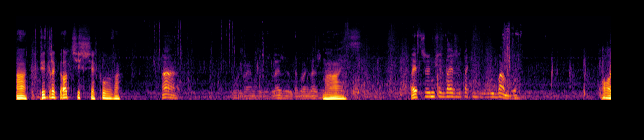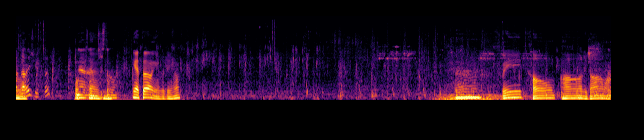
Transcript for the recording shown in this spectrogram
A, Piotrek, odcisz się, kurwa. A. Kurwa, ja mówię, już leży, ta broń leży. Nice. A jeszcze mi się zdaje, że taki był bambu. O, Sprawdzałeś? Jest coś? Nie, czysto potężne. było. Nie, to oni byli, no. Sweet home Alabama.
